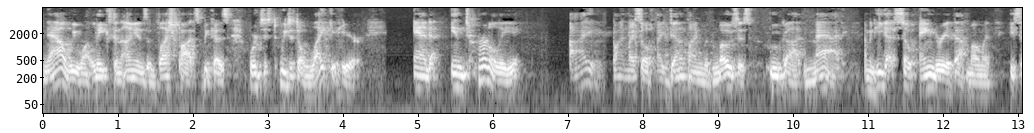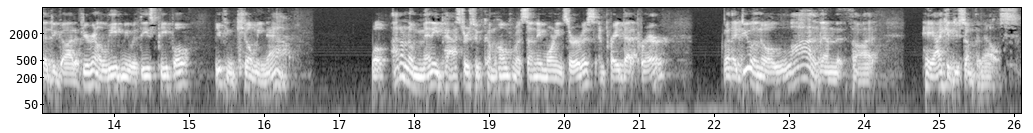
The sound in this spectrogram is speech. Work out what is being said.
now we want leeks and onions and flesh pots because we're just we just don't like it here. And internally, I find myself identifying with Moses, who got mad. I mean, he got so angry at that moment. He said to God, "If you're going to leave me with these people, you can kill me now." Well, I don't know many pastors who've come home from a Sunday morning service and prayed that prayer, but I do know a lot of them that thought, hey, I could do something else.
